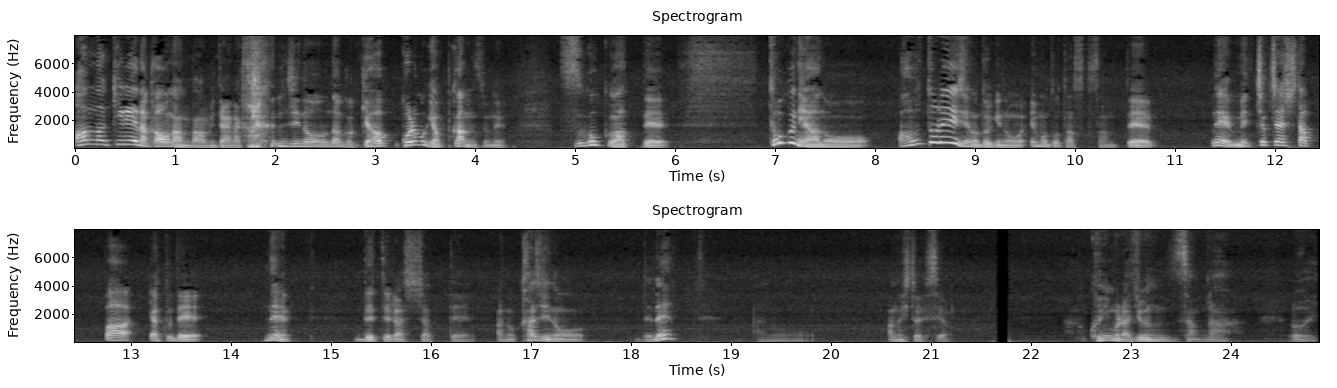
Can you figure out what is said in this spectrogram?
あんな綺麗な顔なんだみたいな感じのなんかギャップこれもギャップ感ですよね。すごくあって。特にあのアウトレイジの時の江本佑さんってねめちゃくちゃ下っ端役でね出てらっしゃってあのカジノでねあのあの人ですよ。国村淳さんが「おい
